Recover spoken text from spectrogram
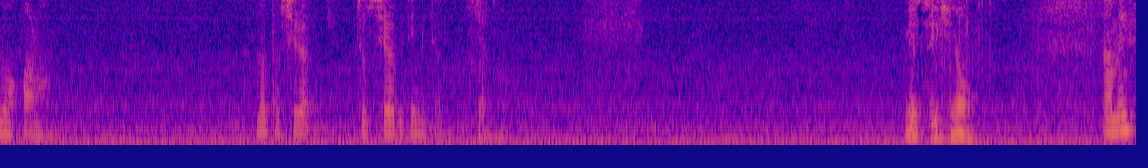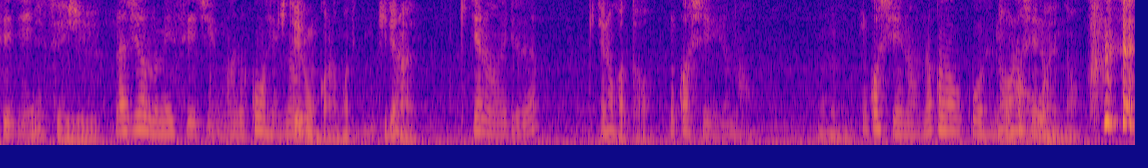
な。分からん。またしらちょっと調べてみたらそうやな。メッセージな。あメッセージ？メッセージ。ラジオのメッセージまだ来おへんな。来てるんかな？まだ来てない？来てないで。来てなかった？おかしいよな。うおかしいな。なかなか来おへんんなかなか来おへんな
